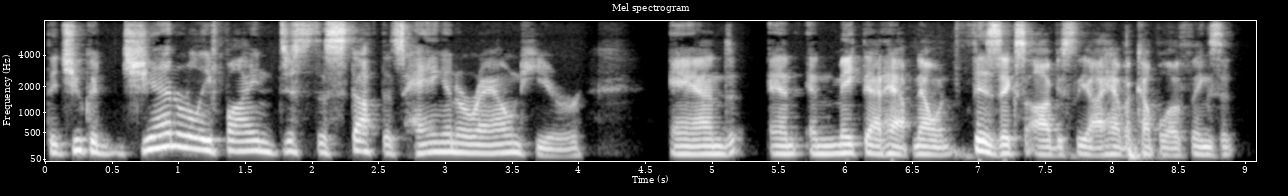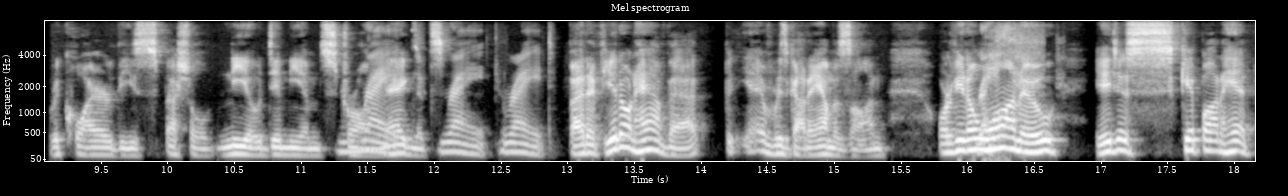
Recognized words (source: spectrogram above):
that you could generally find just the stuff that's hanging around here and and and make that happen. Now in physics, obviously, I have a couple of things that require these special neodymium strong right, magnets. Right, right. But if you don't have that, but everybody's got Amazon, or if you don't right. want to, you just skip on ahead.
